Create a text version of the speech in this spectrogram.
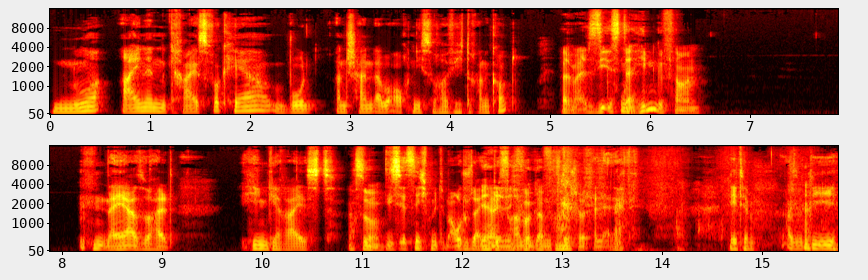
nur einen Kreisverkehr, wo anscheinend aber auch nicht so häufig drankommt. Warte mal, sie ist da hingefahren. Naja, also halt hingereist. Ach so. Die ist jetzt nicht mit dem Auto dahin ja, gefahren. nee, Tim. Also die,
